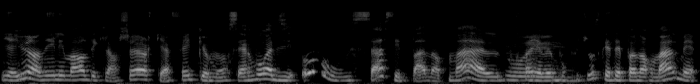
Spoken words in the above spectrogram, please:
il y a eu un élément déclencheur qui a fait que mon cerveau a dit Oh, ça, c'est pas normal. Pourtant, il y avait beaucoup de choses qui n'étaient pas normales, mais.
